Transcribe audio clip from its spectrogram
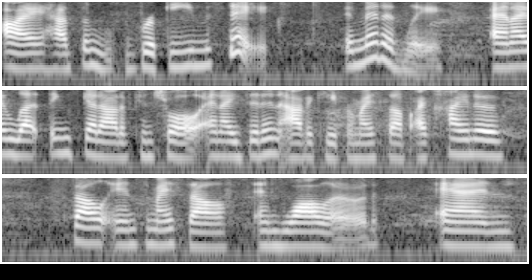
I had some rookie mistakes, admittedly, and I let things get out of control and I didn't advocate for myself. I kind of fell into myself and wallowed and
